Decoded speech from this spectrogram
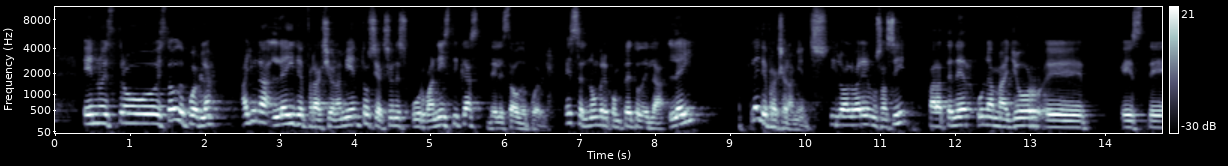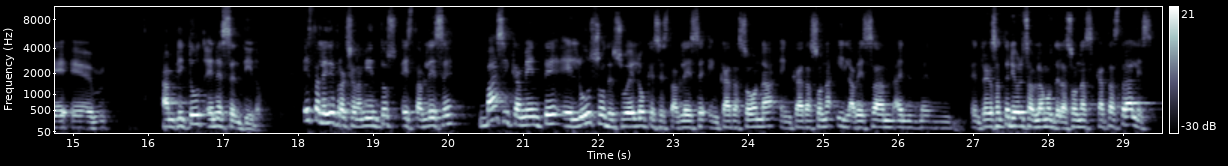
en nuestro estado de Puebla hay una ley de fraccionamientos y acciones urbanísticas del estado de Puebla. Es el nombre completo de la ley, ley de fraccionamientos. Y lo hablaremos así para tener una mayor eh, este, eh, amplitud en ese sentido. Esta ley de fraccionamientos establece básicamente el uso de suelo que se establece en cada zona, en cada zona, y la vez en entregas anteriores hablamos de las zonas catastrales.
